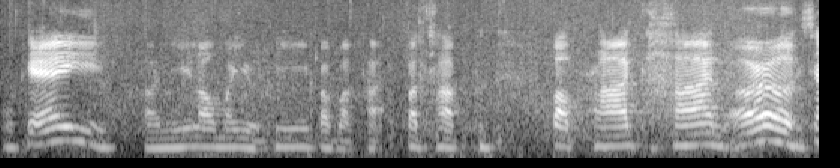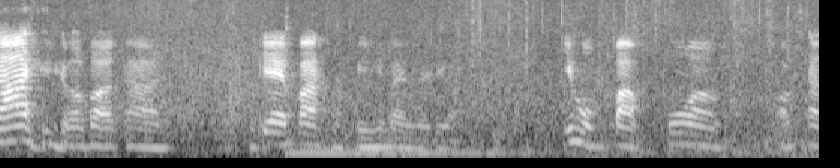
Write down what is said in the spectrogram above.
โอเค ตอนนี้เรามาอยู่ที่ปรับปะประทับปรับพราคารเออ ใช่ ปรับพราคารโอเคป่ะเราปีนขึ้นไปเลยดีกว่า นี่ผมปรับพวกออปชั่น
